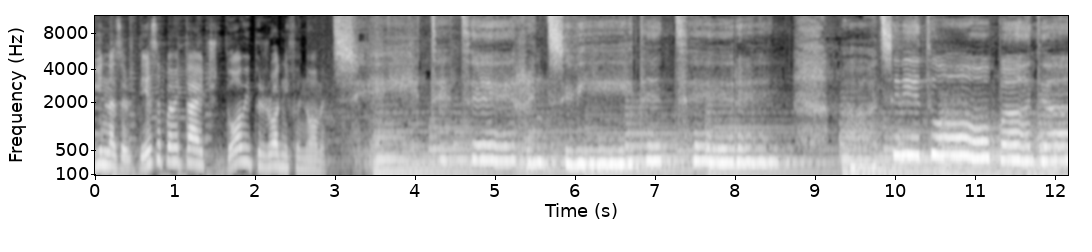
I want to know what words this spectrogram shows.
він назавжди запам'ятає чудовий природний феномен. Цвіте терен, цвіте терен, а цвіт опадає.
